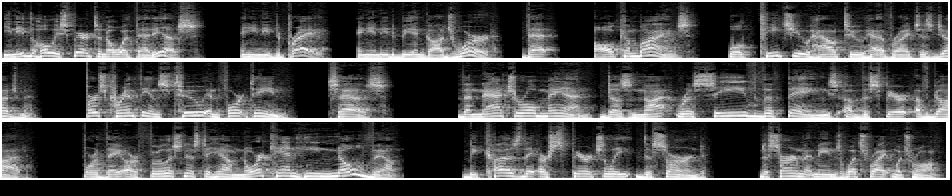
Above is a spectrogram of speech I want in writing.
You need the Holy Spirit to know what that is, and you need to pray and you need to be in God's Word. that all combines will teach you how to have righteous judgment. 1 Corinthians 2 and 14 says, The natural man does not receive the things of the Spirit of God, for they are foolishness to him, nor can he know them because they are spiritually discerned. Discernment means what's right and what's wrong.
